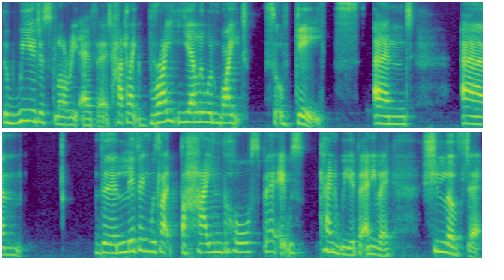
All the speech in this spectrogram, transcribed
the weirdest lorry ever. It had like bright yellow and white sort of gates. And um the living was like behind the horse bit. It was kind of weird, but anyway, she loved it.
